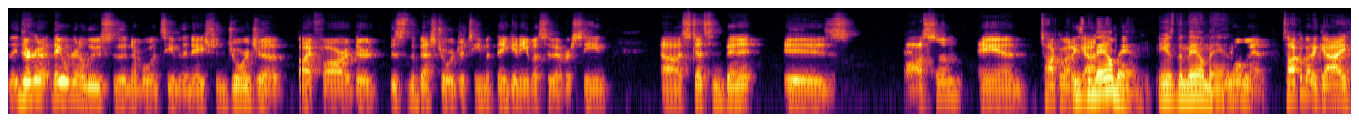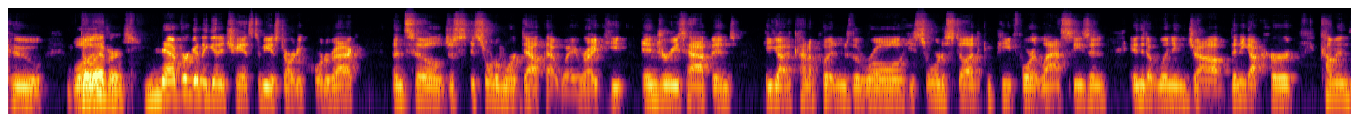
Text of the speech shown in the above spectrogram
they- they're gonna they were gonna lose to the number one team in the nation, Georgia by far. They're this is the best Georgia team I think any of us have ever seen. Uh, Stetson Bennett is awesome, and talk about He's a guy the mailman. He is the mailman. Mailman. Talk about a guy who was Delivers. never going to get a chance to be a starting quarterback until just it sort of worked out that way, right? He injuries happened. He got kind of put into the role. He sort of still had to compete for it last season. Ended up winning the job. Then he got hurt. Coming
